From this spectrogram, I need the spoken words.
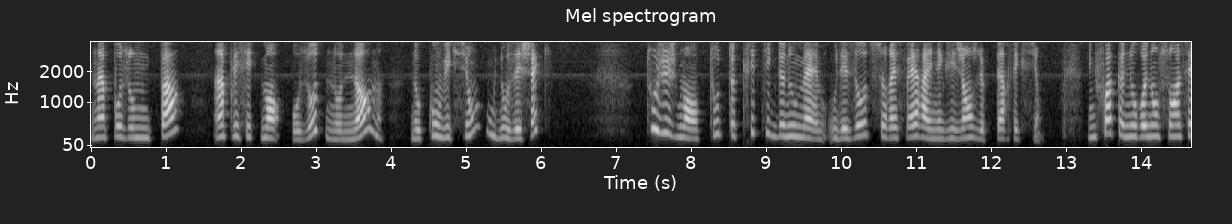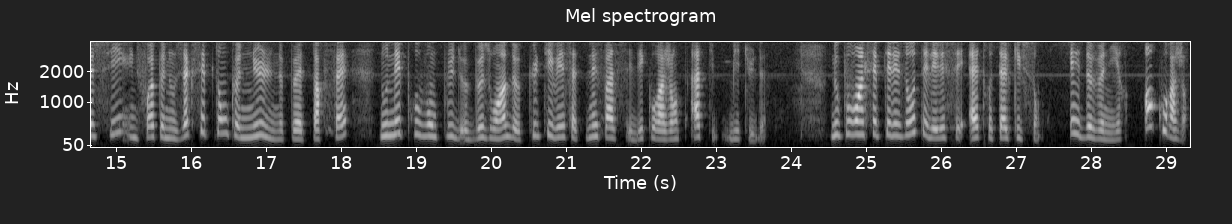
N'imposons-nous pas implicitement aux autres nos normes, nos convictions ou nos échecs Tout jugement, toute critique de nous-mêmes ou des autres se réfère à une exigence de perfection. Une fois que nous renonçons à celle-ci, une fois que nous acceptons que nul ne peut être parfait, nous n'éprouvons plus de besoin de cultiver cette néfaste et décourageante habitude. Nous pouvons accepter les autres et les laisser être tels qu'ils sont et devenir encourageants.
